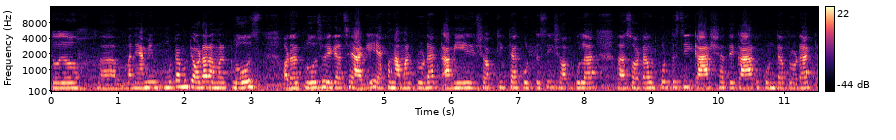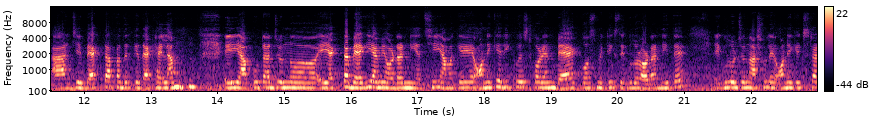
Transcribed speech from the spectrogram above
তো মানে আমি মোটামুটি অর্ডার আমার ক্লোজ অর্ডার ক্লোজ হয়ে গেছে আগেই। এখন আমার প্রোডাক্ট আমি সব ঠিকঠাক করতেছি, সবগুলা সর্ট আউট করতেছি, কার সাথে কার কোনটা প্রোডাক্ট আর যে ব্যাগটা আপনাদেরকে দেখাইলাম, এই আপুটার জন্য এই একটা ব্যাগই আমি অর্ডার নিয়েছি। আমাকে অনেকে রিকোয়েস্ট করেন ব্যাগ কসমেটিক্স এগুলোর অর্ডার নিতে। এগুলোর জন্য আসলে অনেক এক্সট্রা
